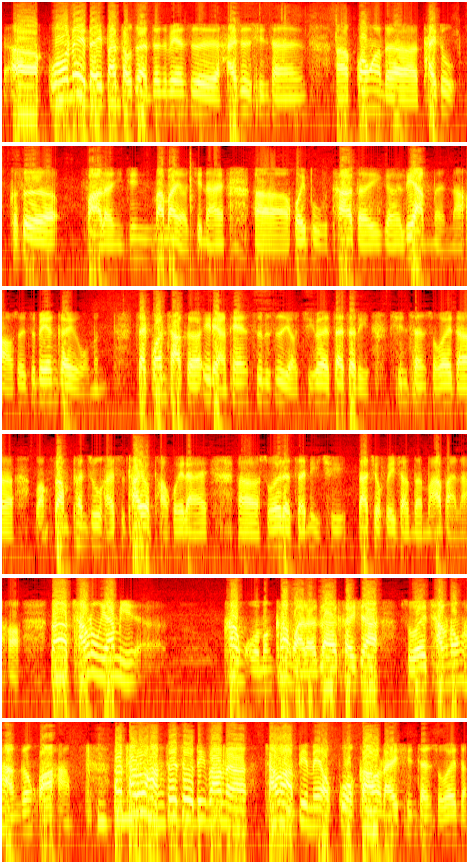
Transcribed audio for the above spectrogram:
呃，国内的一般投资人在这边是还是形成呃观望的态度，可是。法人已经慢慢有进来，呃，回补它的一个量能然后，所以这边可以我们再观察个一两天，是不是有机会在这里形成所谓的往上喷出，还是它又跑回来，呃，所谓的整理区，那就非常的麻烦了哈。那长隆、阳明，看我们看完了，再来看一下所谓长隆行跟华航。那长隆行在这个地方呢，长隆行并没有过高来形成所谓的，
